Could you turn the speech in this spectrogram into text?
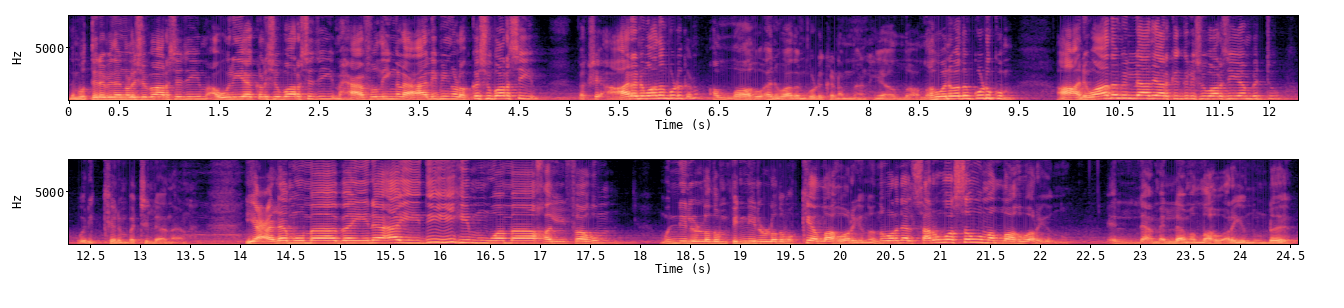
മുത്തരവിധങ്ങൾ ശുപാർശ ചെയ്യും ഔലിയാക്കൾ ശുപാർശ ചെയ്യും ഹാഫിലിങ്ങൾ ആലിമ്യങ്ങളൊക്കെ ശുപാർശ ചെയ്യും. പക്ഷേ ആരനുവാദം കൊടുക്കണം? അള്ളാഹു അനുവാദം കൊടുക്കണം എന്നാണ്. ഹേ അള്ളാഹ് അള്ളാഹു അനുവാദം കൊടുക്കും. ആ അനുവാദമില്ലാതെ ആർക്കെങ്കിലും ശുപാർശ ചെയ്യാൻ പറ്റൂ? ഒരിക്കലും പറ്റില്ല എന്നാണ്. മുന്നിലുള്ളതും പിന്നിലുള്ളതും ഒക്കെ അള്ളാഹു അറിയുന്നു. എന്ന് പറഞ്ഞാൽ സർവസവും അള്ളാഹു അറിയുന്നു. എല്ലാം എല്ലാം അള്ളാഹു അറിയുന്നുണ്ട്.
